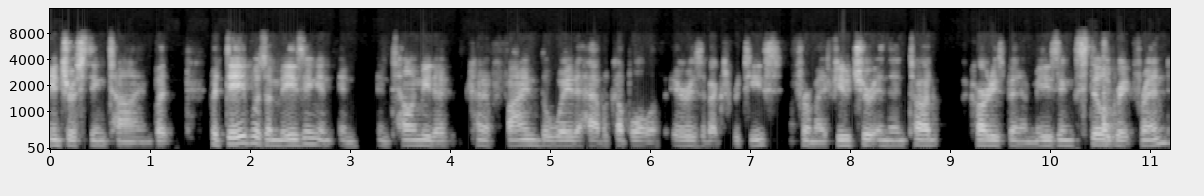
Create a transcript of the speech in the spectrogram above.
interesting time. But but Dave was amazing in, in, in telling me to kind of find the way to have a couple of areas of expertise for my future. And then Todd McCarty's been amazing, still a great friend,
